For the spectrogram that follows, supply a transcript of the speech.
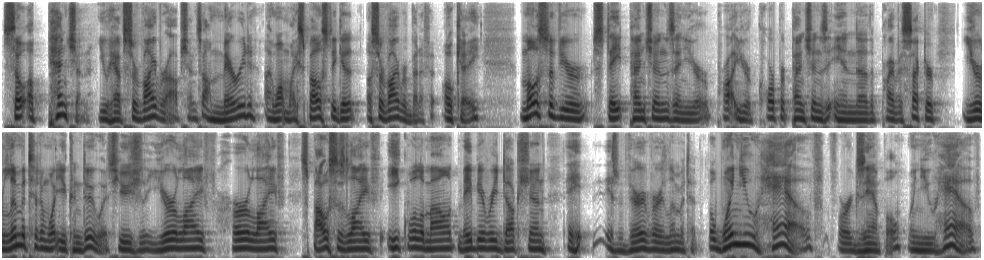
So, a pension, you have survivor options. I'm married. I want my spouse to get a survivor benefit. Okay. Most of your state pensions and your, your corporate pensions in uh, the private sector, you're limited in what you can do. It's usually your life, her life, spouse's life, equal amount, maybe a reduction. It's very, very limited. But when you have, for example, when you have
